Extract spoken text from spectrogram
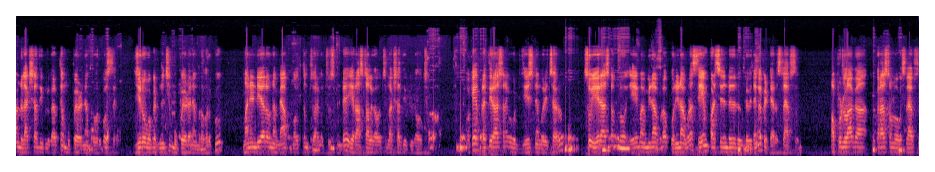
అండ్ లక్షాదీపులు కలిపితే ముప్పై ఏడు నెంబర్ వరకు వస్తాయి. జీరో ఒకటి నుంచి ముప్పై ఏడు నెంబర్ వరకు మన ఇండియాలో ఉన్న మ్యాప్ మొత్తం త్వరగా చూసుకుంటే ఈ రాష్ట్రాలు కావచ్చు లక్షాదీపులు కావచ్చు. ఓకే? ప్రతి రాష్ట్రానికి ఒక జిఎస్టీ నెంబర్ ఇచ్చారు. సో ఏ రాష్ట్రంలో ఏం అమ్మినా కూడా కొనినా కూడా సేమ్ పర్సెంటేజ్ ఉండే విధంగా పెట్టారు స్లాబ్స్. అప్పుడు లాగా ఒక రాష్ట్రంలో ఒక స్లాబ్స్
